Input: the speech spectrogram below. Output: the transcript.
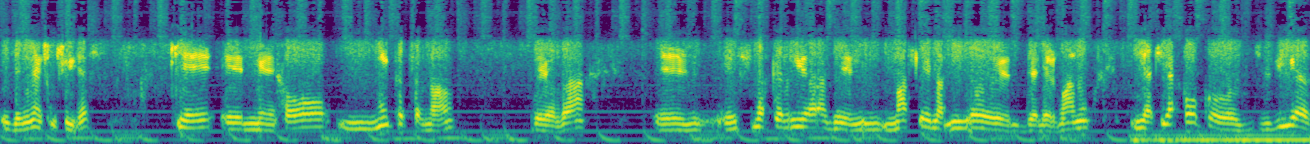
de, una de sus hijas, que eh, me dejó muy consternado, de verdad. Eh, es la pérdida de más que el amigo del hermano. Y hacía pocos días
